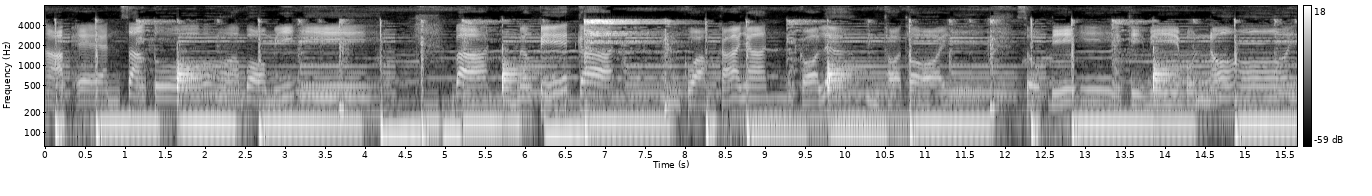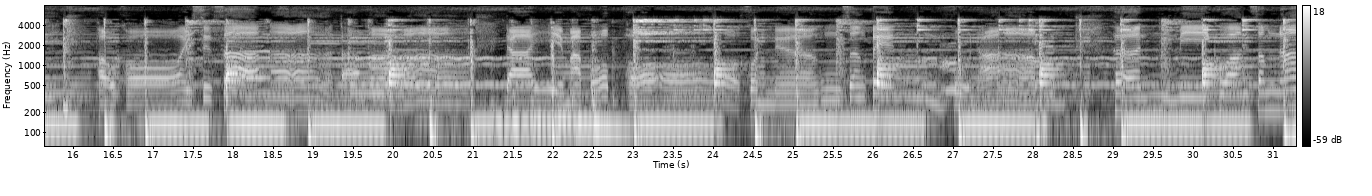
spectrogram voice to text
หาแผนสร้างตัวบ่มี บ้านเมืองปิดกัน ความขยันก็เริ่มท้อถอยสุขดีที่มีบุญน้อย เผาคอยศึกษาำนา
